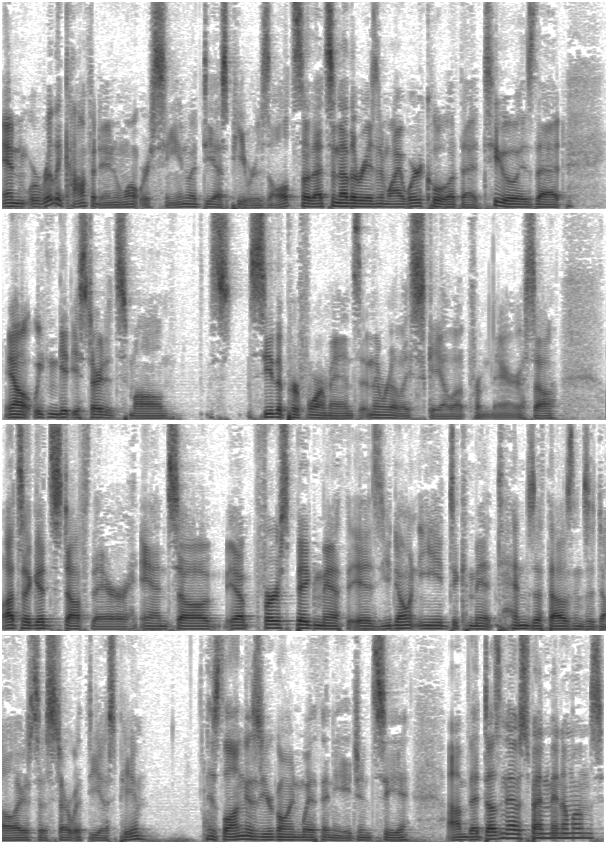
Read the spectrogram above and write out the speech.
and we're really confident in what we're seeing with DSP results. So that's another reason why we're cool with that too. Is that you know we can get you started small, see the performance, and then really scale up from there. So lots of good stuff there. And so, yep, first big myth is you don't need to commit tens of thousands of dollars to start with DSP as long as you're going with an agency um, that doesn't have spend minimums,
